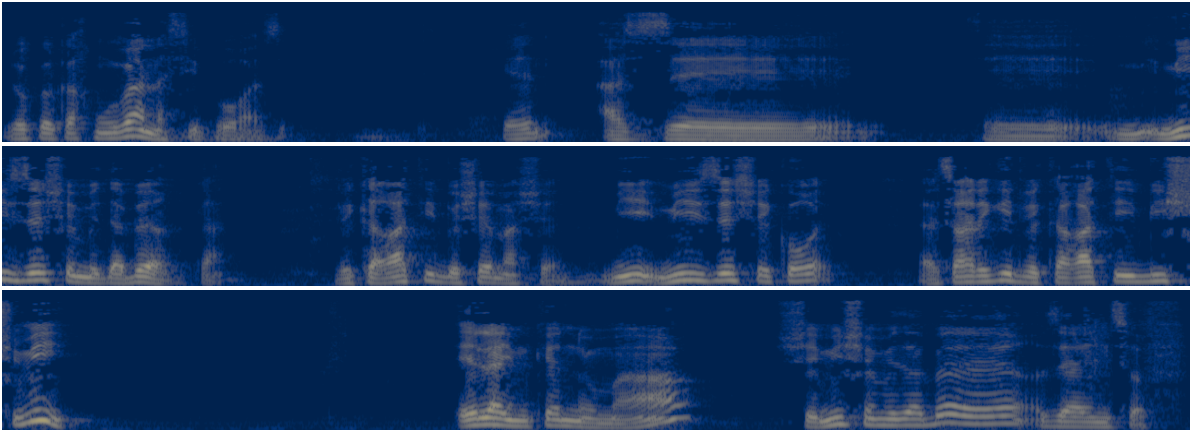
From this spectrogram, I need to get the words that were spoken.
לא כל כך מובן הסיפור הזה, כן? אז אה, אה, מי זה שמדבר כאן? וקראתי בשם השם. מי, מי זה שקורא? צריך להגיד, וקראתי בשמי. אלא אם כן נאמר, שמי שמדבר זה האינסוף.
